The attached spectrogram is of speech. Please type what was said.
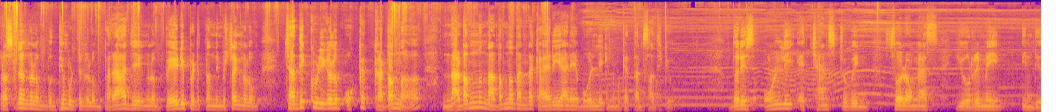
പ്രശ്നങ്ങളും ബുദ്ധിമുട്ടുകളും പരാജയങ്ങളും പേടിപ്പെടുത്തുന്ന നിമിഷങ്ങളും ചതിക്കുഴികളും ഒക്കെ കടന്ന് നടന്ന് നടന്ന് തന്നെ കയറിയാലേ മുകളിലേക്ക് നമുക്ക് എത്താൻ സാധിക്കൂ. There is only a chance to win so long as you remain in the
